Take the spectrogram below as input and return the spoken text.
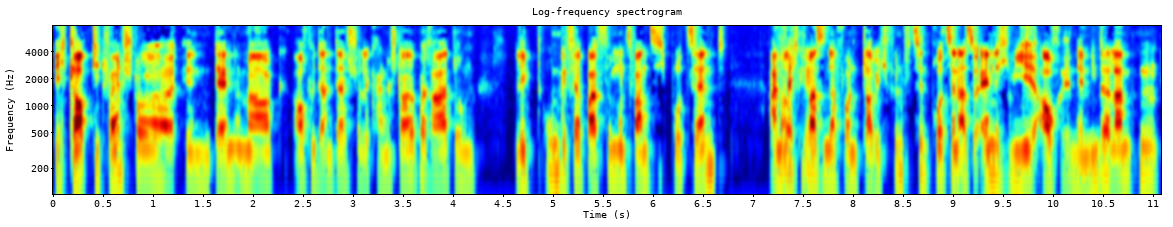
Ich glaube, die Quellensteuer in Dänemark, auch wieder an der Stelle keine Steuerberatung, liegt ungefähr bei 25 Prozent. Anrechenbar okay. sind davon, glaube ich, 15 Prozent, also ähnlich wie auch in den Niederlanden.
